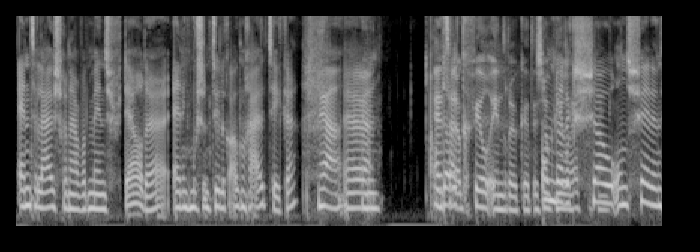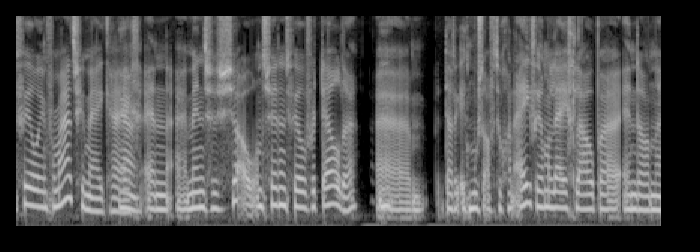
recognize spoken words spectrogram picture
en te luisteren naar wat mensen vertelden. En ik moest het natuurlijk ook nog uittikken. Ja, Ehm, ja. En het zijn ook veel indrukken. Het is ook omdat heel ik heftig, zo ontzettend veel informatie meekreeg. Ja. En eh, mensen zo ontzettend veel vertelden. Ehm, dat ik, ik moest af en toe gewoon even helemaal leeglopen. En dan eh,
